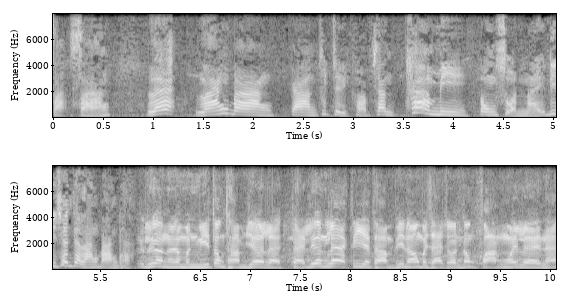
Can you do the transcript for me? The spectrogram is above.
สะสาง และล้างบางการทุจริตคอร์รัปชันถ้ามีตรงส่วนไหนดิฉันจะล้างบางค่ะ เรื่องมันมีต้องทำเยอะเลย แต่เรื่องแรกที่จะทำพี่น้องประชาชนต้องฟังไว้เลยนะ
